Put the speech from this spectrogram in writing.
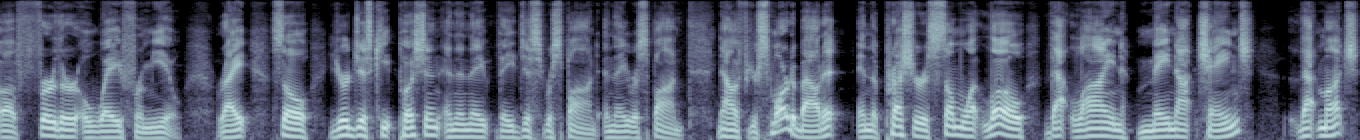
uh, further away from you, right? So you're just keep pushing, and then they they just respond and they respond. Now, if you're smart about it and the pressure is somewhat low, that line may not change that much,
